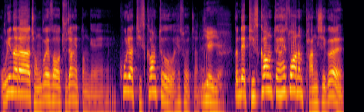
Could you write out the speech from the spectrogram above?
우리나라 정부에서 주장했던 게 코리아 디스카운트 해소였잖아요. 예, 예. 근데 디스카운트 해소하는 방식을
